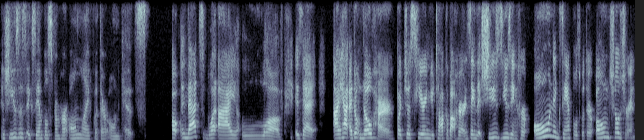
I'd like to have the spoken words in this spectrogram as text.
and she uses examples from her own life with her own kids. Oh, and that's what I love is that I ha- I don't know her, but just hearing you talk about her and saying that she's using her own examples with her own children,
